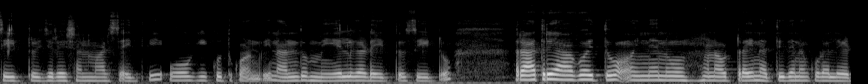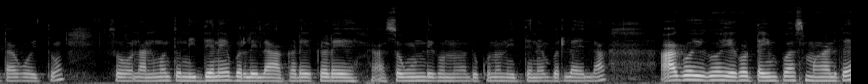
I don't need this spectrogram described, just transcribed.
ಸೀಟ್ ರಿಸರ್ವೇಷನ್ ಮಾಡಿಸಿದ್ವಿ. ಹೋಗಿ ಕೂತ್ಕೊಂಡ್ವಿ. ನಂದು ಮೇಲ್ಗಡೆ ಇತ್ತು ಸೀಟು. ರಾತ್ರಿ ಆಗೋಯ್ತು. ಇನ್ನೇನು, ನಾವು ಟ್ರೈನ್ ಹತ್ತಿದ್ದೇನೆ ಕೂಡ ಲೇಟಾಗೋಯ್ತು ಸೊ, ನನಗಂತೂ ನಿದ್ದೆನೇ ಬರಲಿಲ್ಲ. ಆ ಕಡೆ, ಈ ಕಡೆ ಸೌಂಡಿಗೂ ಅದಕ್ಕೂ ನಿದ್ದೆನೇ ಬರಲೇ ಇಲ್ಲ. ಆಗೋ ಈಗೋ ಹೇಗೋ ಟೈಮ್ ಪಾಸ್ ಮಾಡಿದೆ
